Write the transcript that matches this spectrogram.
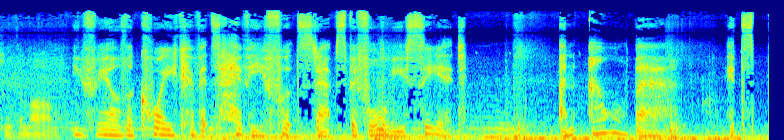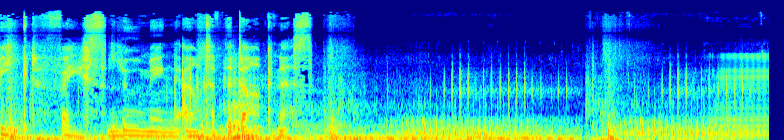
She's a mom. You feel the quake of its heavy footsteps before you see it. An owl bear, its beaked face looming out of the darkness. Hmm.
